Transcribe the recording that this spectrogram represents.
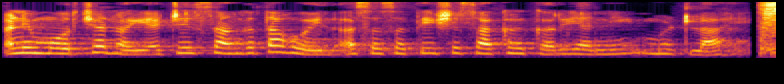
आणि मोर्चानं याची सांगता होईल असं सतीश साखळकर यांनी म्हटलं आहे.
